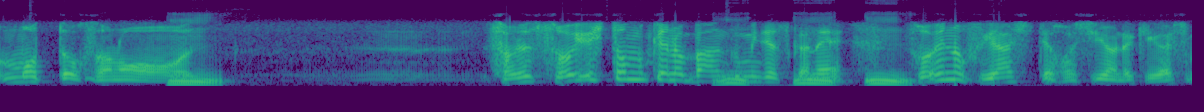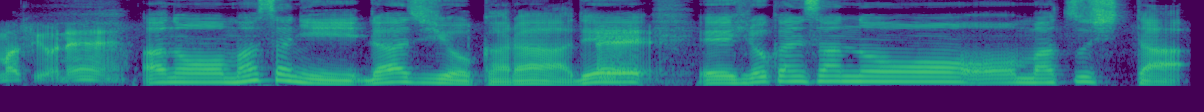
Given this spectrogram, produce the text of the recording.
おもっとその、うんそれそういう人向けの番組ですかね、うんうん。うんそういうのを増やしてほしいような気がしますよね。あのまさにラジオからで、えー広金さんの松下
